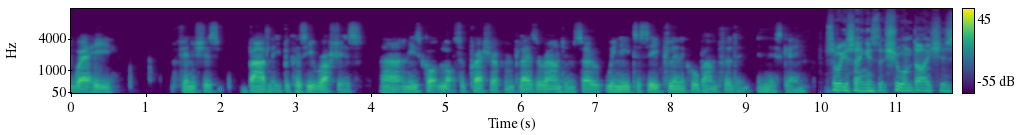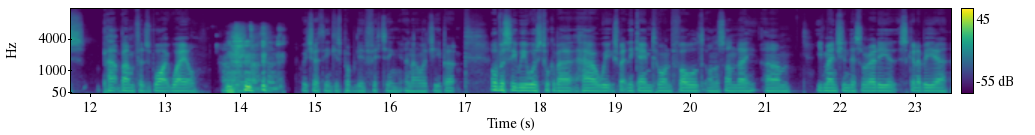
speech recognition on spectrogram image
where he finishes badly because he rushes uh, and he's got lots of pressure from players around him. So we need to see clinical Bamford in, in this game. So what you're saying is that Sean Dyche is Pat Bamford's white whale. which I think is probably a fitting analogy. But obviously, we always talk about how we expect the game to unfold on Sunday. Um, you've mentioned this already. It's going to be a,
